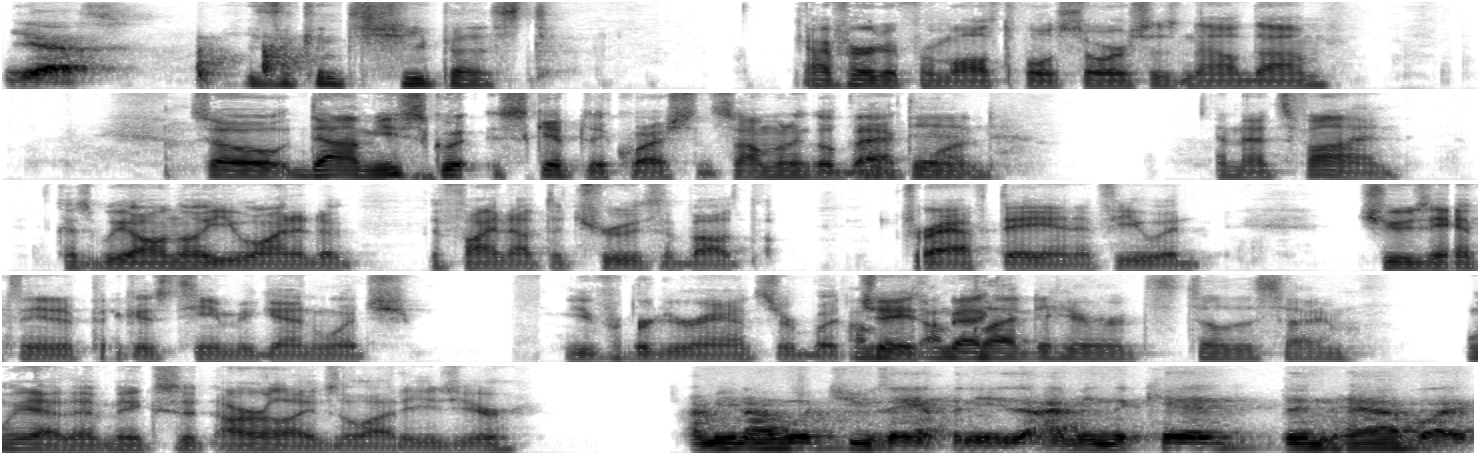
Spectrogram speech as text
Yes. He's the cheapest. I've heard it from multiple sources now, Dom. So, Dom, you squ- skipped a question, so I'm going to go back one, and that's fine because we all know you wanted to, to find out the truth about draft day and if he would choose Anthony to pick his team again, which you've heard your answer. But I'm, Chase, I'm back, glad to hear it's still the same. Well, yeah, that makes it our lives a lot easier. I mean, I would choose Anthony. I mean, the kid didn't have like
